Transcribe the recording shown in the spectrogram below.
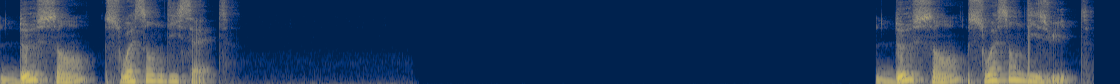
deux cent soixante-dix-sept, deux cent soixante-dix-huit,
